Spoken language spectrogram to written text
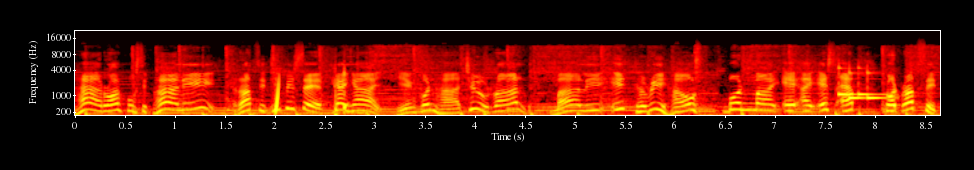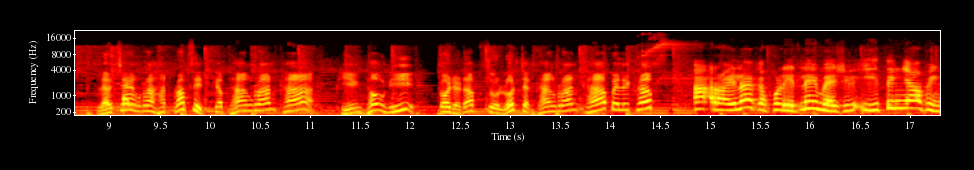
2565 นี้ รับสิทธิพิเศษง่ายๆ เพียงค้นหาชื่อร้าน Mali Eatery House บน My AIS App กดรับสิทธิ์แล้วแจ้งรหัสรับสิทธิ์กับทางร้านค้า เพียงเท่านี้ก็ได้รับส่วนลดจากทางร้านค้าไปเลยครับ อร่อยเลิศกับผลิตลี่เมชืออีติ้งเย่าผิง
